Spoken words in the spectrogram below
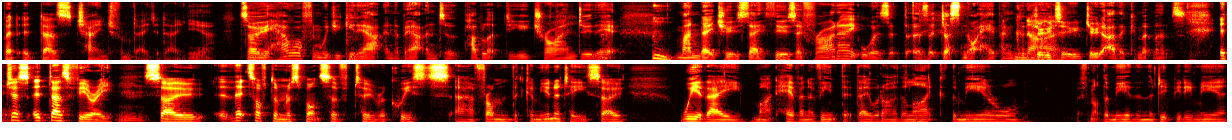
but it does change from day to day. Yeah. So how often would you get out and about into the public? Do you try and do that Monday, Tuesday, Thursday, Friday, or is it is it just not happen no. due to due to other commitments? It yeah. just it does vary. Mm. So uh, that's often responsive to requests uh, from the community. So where they might have an event that they would either like the mayor or if not the mayor then the deputy mayor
